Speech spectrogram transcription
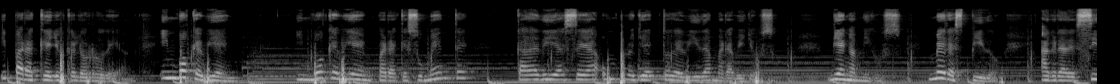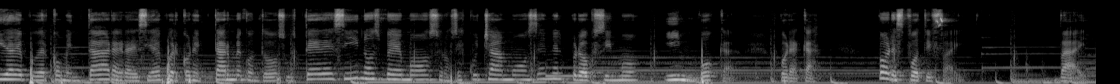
y para aquellos que lo rodean. Invoque bien, invoque bien para que su mente cada día sea un proyecto de vida maravilloso. Bien amigos, me despido, agradecida de poder comentar, agradecida de poder conectarme con todos ustedes y nos vemos, nos escuchamos en el próximo Invoca, por acá, por Spotify. Bye.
